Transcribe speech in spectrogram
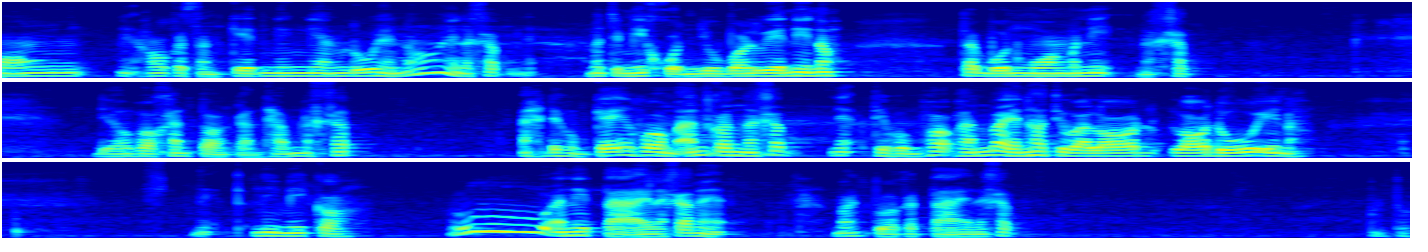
มองเนี่ยเราก็สังเกตเงียงๆดูเห็นน้อยนะครับเนี่ยมันจะมีขนอยู่บริเวณนี้เนาะแต่บนงวงมันนี่นะครับ เดี๋ยวพอขั้นตอนการทำนะครับอะเดี๋ยวผมแกะให้อผมอันก่อนนะครับเนี่ยที่ผมเพาะพันธุ์ไว้เนาะที่ว่ารอรอดูเองเนาะเนี่ยนี่มีกออู้อันนี้ตายแล้วครับเนี่ยบางตัวก็ตายนะครับบางตัว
